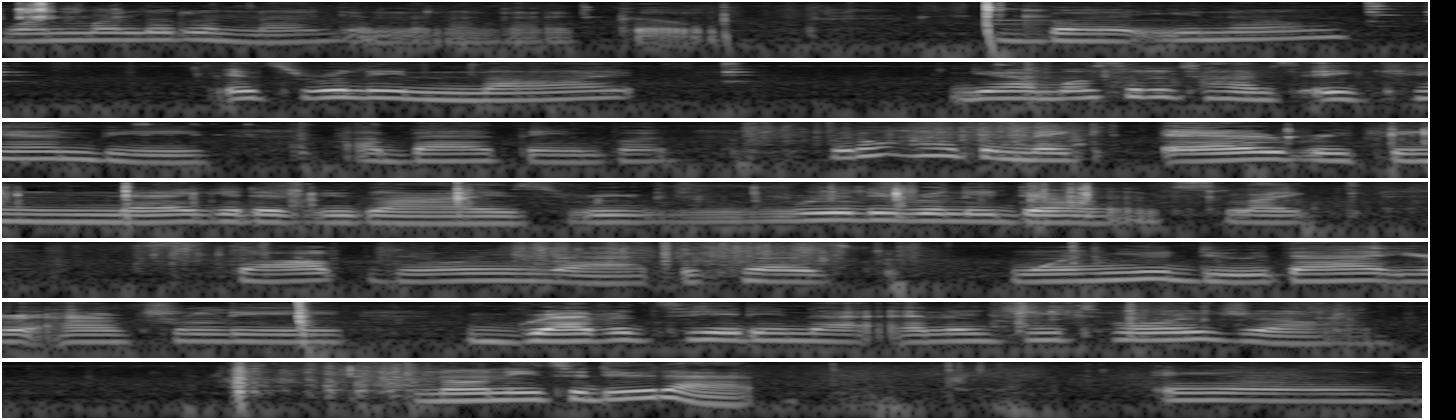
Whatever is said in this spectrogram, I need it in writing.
one more little nug and then I gotta go. But you know, it's really not. Yeah, most of the times it can be a bad thing, but we don't have to make everything negative, you guys. We really, really don't. Like, stop doing that because when you do that, you're actually gravitating that energy towards y'all. No need to do that. And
